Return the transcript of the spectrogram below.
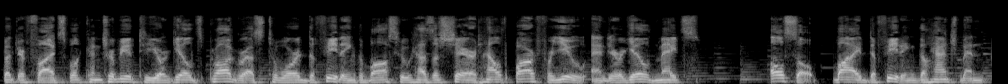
But your fights will contribute to your guild's progress toward defeating the boss who has a shared health bar for you and your guildmates. Also, by defeating the henchmen,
